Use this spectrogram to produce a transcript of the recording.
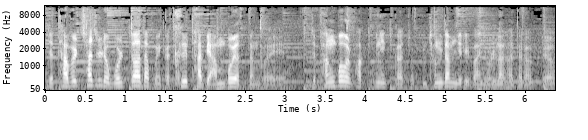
이제 답을 찾으려 몰두하다 보니까 그 답이 안 보였던 거예요. 이제 방법을 바꾸니까 조금 정답률이 많이 올라가더라고요.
